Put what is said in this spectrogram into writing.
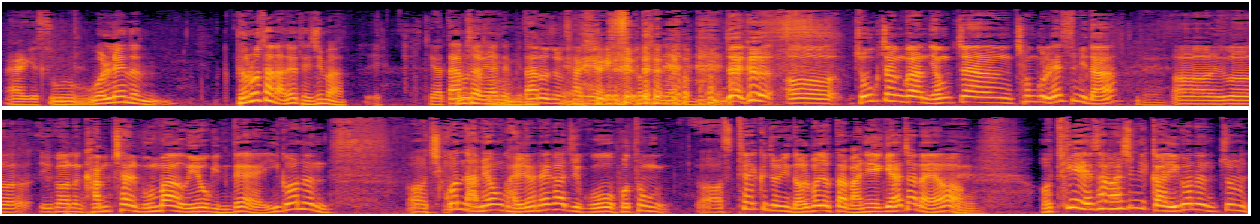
알겠습니다. 그, 원래는 변호사는 안 해도 되지만 예. 제가 따로 좀, 해야 됩니다. 따로 좀 예. 상의하겠습니다. 자, 그 어, 조국 장관 영장 청구를 했습니다. 네. 어, 이거 이거는 감찰 무마 의혹인데 이거는 어, 직권 남용 관련해 가지고 보통 어, 스트라이크 존이 넓어졌다 많이 얘기하잖아요. 네. 어떻게 예상하십니까? 이거는 좀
